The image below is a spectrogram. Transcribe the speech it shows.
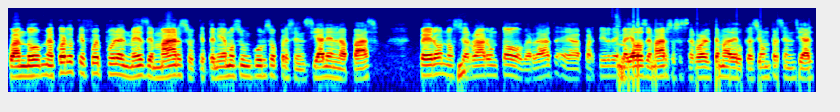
cuando me acuerdo que fue por el mes de marzo que teníamos un curso presencial en La Paz, pero nos cerraron todo, ¿verdad? Eh, a partir de mediados de marzo se cerró el tema de educación presencial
